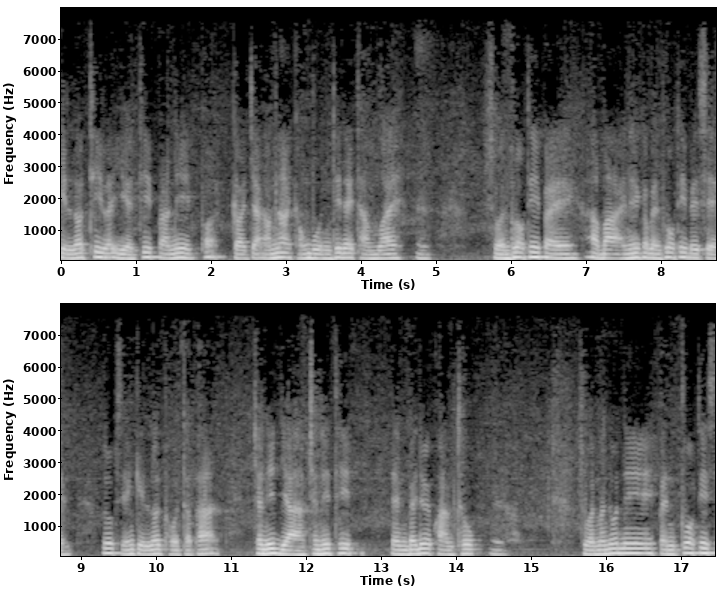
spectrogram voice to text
กลิ่นรสที่ละเอียดที่ปราณีตเพราะเกิดจากอำนาจของบุญที่ได้ทำไว้ ส่วนพวกที่ไปอบายนี่ก็เป็นพวกที่ไปเสพรูปเสียงกลิ่นรสโผฏฐพะชนิดหยาบชนิดที่เต็มไปด้วยความทุกข์ ส่วนมนุษย์นี่เป็นพวกที่เส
